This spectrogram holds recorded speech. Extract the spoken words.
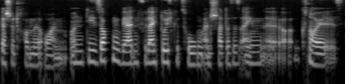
Wäsche Wäschetrommel räumen und die Socken werden vielleicht durchgezogen, anstatt dass es ein äh, Knäuel ist.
